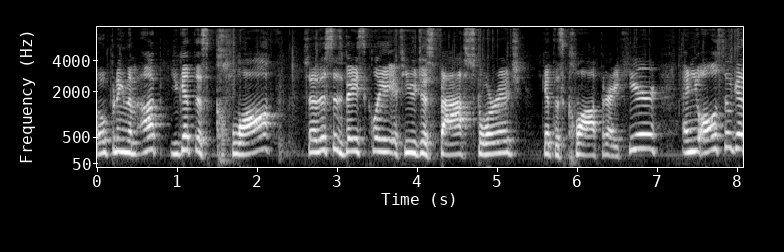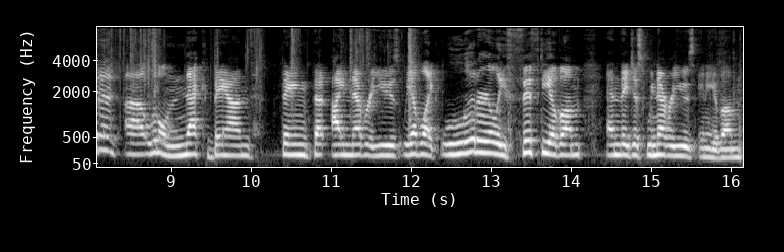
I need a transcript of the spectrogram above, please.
opening them up, you get this cloth. So this is basically if you just fast storage, you get this cloth right here. And you also get a, a little neck band thing that I never use. We have like literally 50 of them and they just, we never use any of them.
